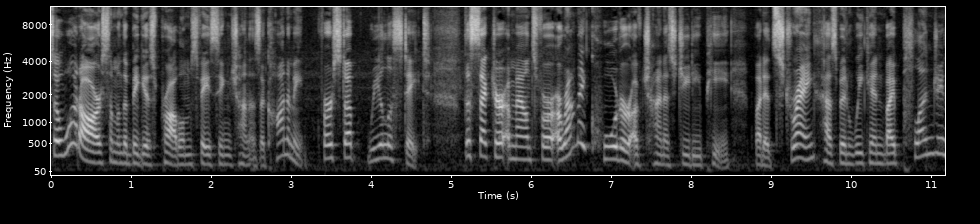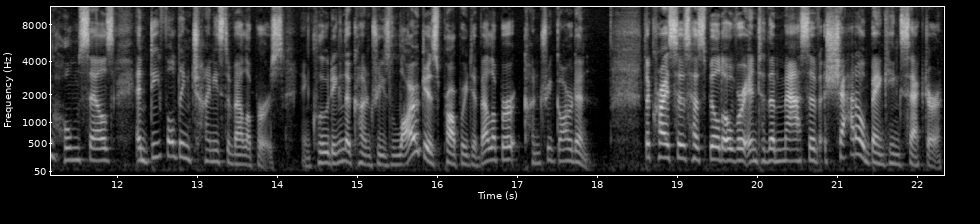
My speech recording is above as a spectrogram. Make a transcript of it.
So, what are some of the biggest problems facing China's economy? First up, real estate. The sector amounts for around a quarter of China's GDP, but its strength has been weakened by plunging home sales and defaulting Chinese developers, including the country's largest property developer, Country Garden. The crisis has spilled over into the massive shadow banking sector,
